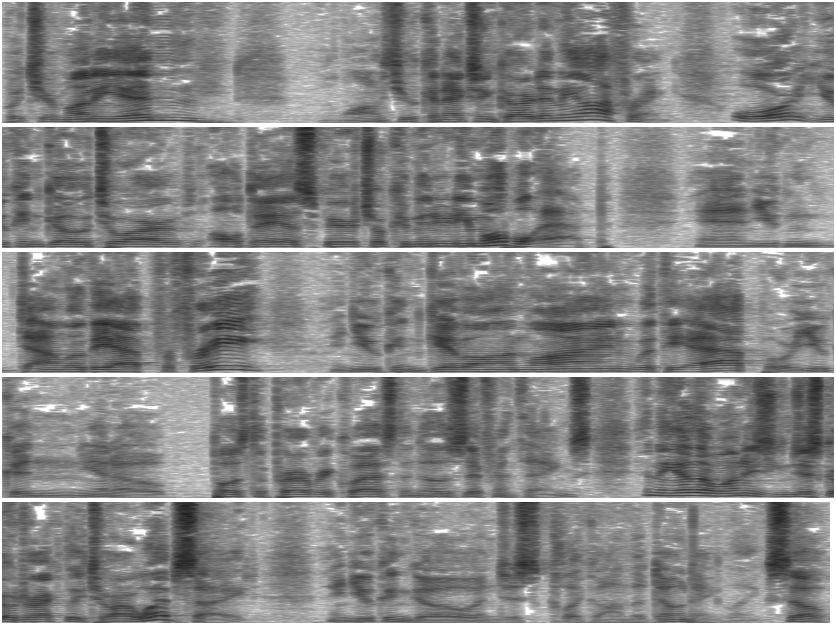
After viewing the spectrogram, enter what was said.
put your money in along with your connection card in the offering. Or you can go to our Aldea Spiritual Community mobile app and you can download the app for free and you can give online with the app or you can, you know, post a prayer request and those different things. And the other one is you can just go directly to our website and you can go and just click on the donate link. So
